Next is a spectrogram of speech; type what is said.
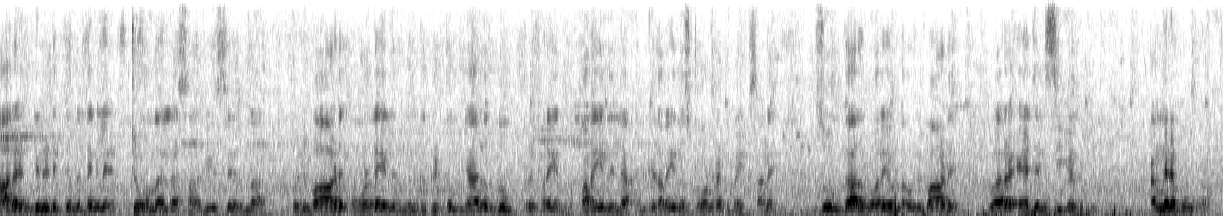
ആ റെന്റിനെടുക്കുന്നുണ്ടെങ്കിൽ ഏറ്റവും നല്ല സർവീസ് തരുന്ന ഒരുപാട് ഓൺലൈനിൽ നിങ്ങൾക്ക് കിട്ടും. ഞാനൊന്നും പ്രിഫർ ചെയ്ത് പറയുന്നില്ല. എനിക്ക് അറിയുന്ന stone head bikes zoom car പോലെയുള്ള ഒരുപാട് വേറെ ഏജൻസികളുണ്ട്. അങ്ങനെ പോവുക.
